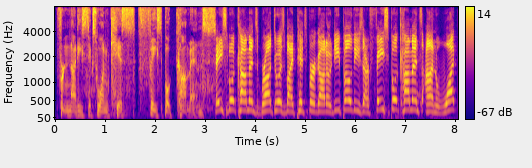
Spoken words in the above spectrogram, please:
for 96.1 Kiss Facebook comments. Facebook comments brought to us by Pittsburgh Auto Depot. These are Facebook comments on what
